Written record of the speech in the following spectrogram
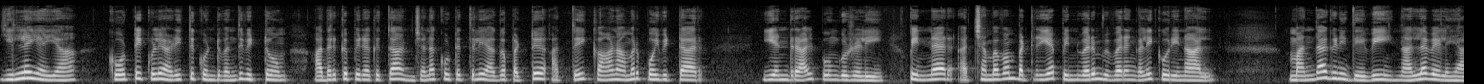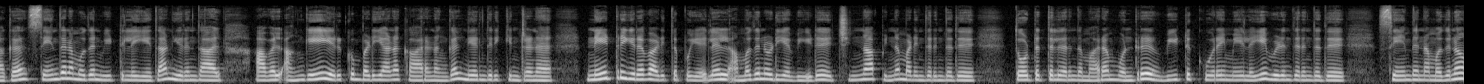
இல்லை ஐயா கோட்டைக்குள்ளே அழைத்து கொண்டு வந்து விட்டோம். அதற்கு பிறகுதான் ஜனக்கூட்டத்திலே அகப்பட்டு அத்தை காணாமற் போய்விட்டார். என்றாள் பூங்குழலி. பின்னர் அச்சம்பவம் பற்றிய பின்வரும் விவரங்களை கூறினாள். மந்தாகினி தேவி நல்ல வேளையாக சேந்தனமுதன் வீட்டிலேயே தான் இருந்தாள். அவள் அங்கேயே இருக்கும்படியான காரணங்கள் நேர்ந்திருக்கின்றன. நேற்று இரவு அடித்த புயலில் அமுதனுடைய வீடு சின்னா பின்னம் அடைந்திருந்தது. தோட்டத்தில் இருந்த மரம் ஒன்று வீட்டு கூரை மேலேயே விழுந்திருந்தது. சேந்தன் அமுதனோ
